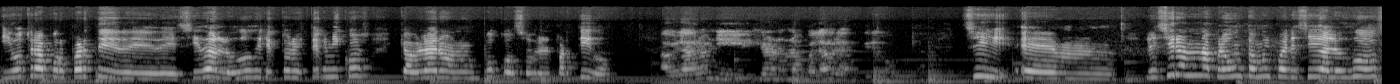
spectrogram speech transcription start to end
y otra por parte de, de Zidane, los dos directores técnicos que hablaron un poco sobre el partido. Hablaron y dijeron unas palabras, creo. Sí, eh, le hicieron una pregunta muy parecida a los dos.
